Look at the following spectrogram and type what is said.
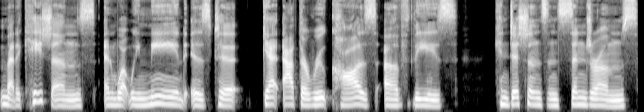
medications and what we need is to get at the root cause of these conditions and syndromes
